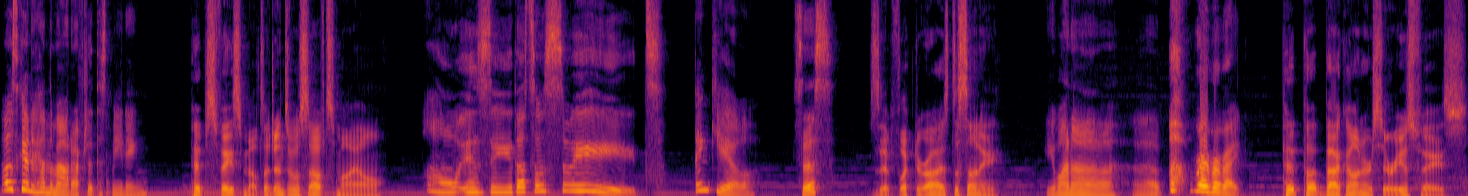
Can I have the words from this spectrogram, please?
I was gonna hand them out after this meeting. Pipp's face melted into a soft smile. Oh, Izzy, that's so sweet. Thank you. Sis? Zipp flicked her eyes to Sunny. You wanna, uh, right, right, right. Pipp put back on her serious face.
